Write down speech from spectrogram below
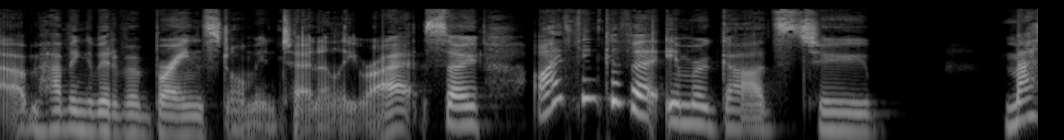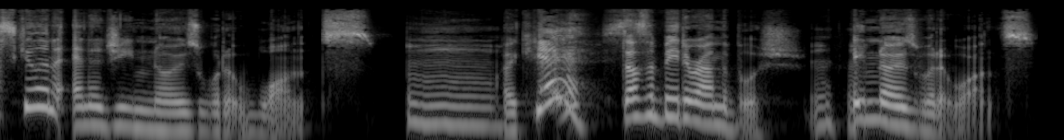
I'm um, having a bit of a brainstorm internally, right? So I think of it in regards to masculine energy knows what it wants. Mm. Okay. Yes. Doesn't beat around the bush. Mhm. It knows what it wants.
